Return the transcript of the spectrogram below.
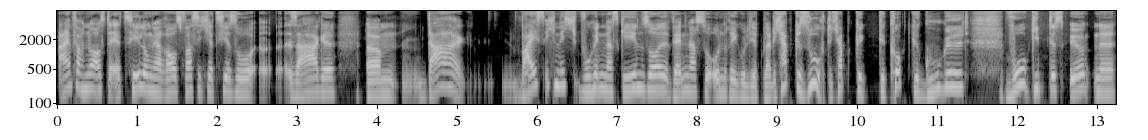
einfach nur aus der Erzählung heraus, was ich jetzt hier so äh, sage. Ähm, da weiß ich nicht, wohin das gehen soll, wenn das so unreguliert bleibt. Ich habe gesucht, ich habe ge geguckt, gegoogelt, wo gibt es irgendeine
